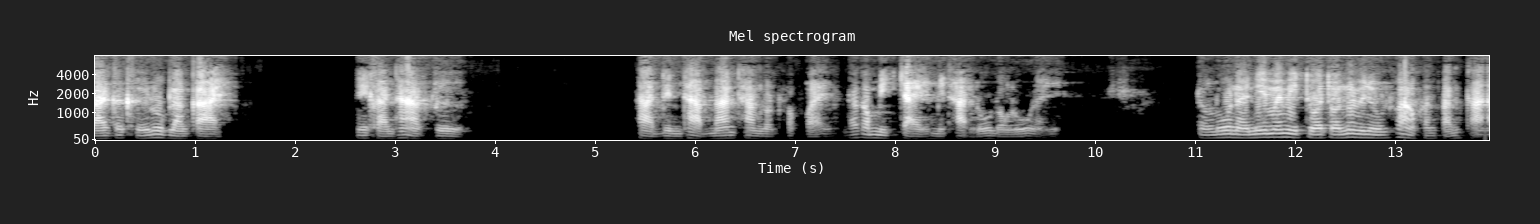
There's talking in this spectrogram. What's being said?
กายก็คือรูปร่างกาย มีขันห้าคือธาตุดินธาตุน้ำธาตุลมไฟแล้วก็มีใจมีธาตุรู้ดวงรู้อะไรนี่ดวงรู้ในนี้ไม่มีตัวตนไม่มีรูปร่างผันผันฐาน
